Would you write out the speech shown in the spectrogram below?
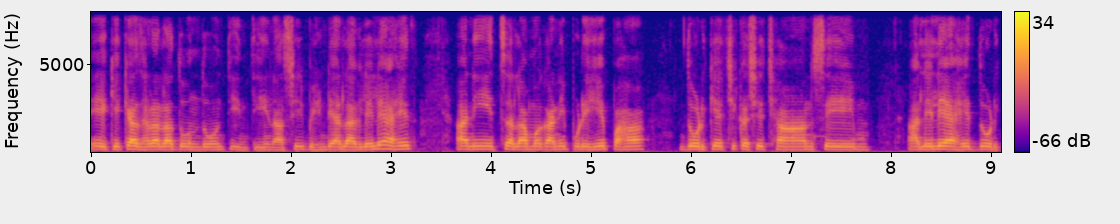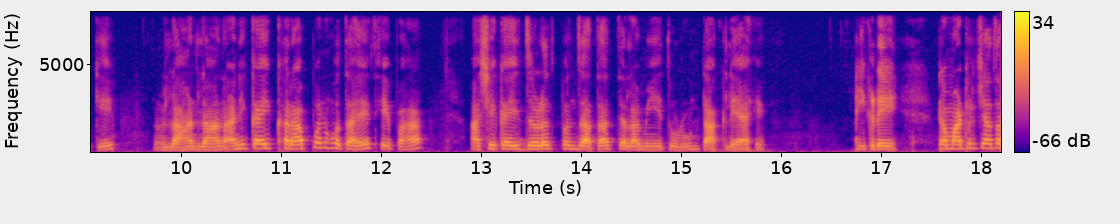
एक एका झाडाला दोन दोन तीन तीन अशी भेंड्या लागलेल्या आहेत. आणि चला मग आणि पुढे हे पहा दोडक्याची कसे छान सेम आलेले आहेत दोडके लहान लहान. आणि काही खराब पण होत आहेत हे पहा. असे काही जळत पण जातात त्याला मी तोडून टाकले आहे. इकडे टमाटरचे आता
